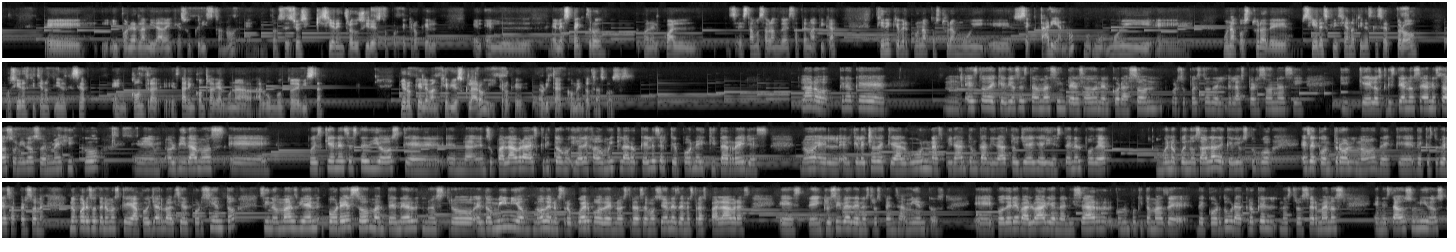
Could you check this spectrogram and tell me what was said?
eh, y poner la mirada en Jesucristo, ¿no? Entonces yo quisiera introducir esto porque creo que el, el, espectro con el cual estamos hablando de esta temática tiene que ver con una postura muy eh, sectaria, ¿no? Muy... Eh, una postura de si eres cristiano tienes que ser pro o si eres cristiano tienes que ser en contra, estar en contra de alguna, algún punto de vista. Yo creo que el Evangelio es claro y creo que ahorita comento otras cosas. Claro, creo que mm, esto de que Dios está más interesado en el corazón, por supuesto, de, las personas y que los cristianos sean en Estados Unidos o en México, eh, olvidamos eh, pues quién es este Dios que en, su palabra ha escrito y ha dejado muy claro que Él es el que pone y quita reyes, ¿no? El, el que el hecho de que algún aspirante, un candidato llegue y esté en el poder, bueno, pues nos habla de que Dios tuvo ese control, ¿no? De que, de que estuviera esa persona. No por eso tenemos que apoyarlo al 100%, sino más bien por eso mantener nuestro, el dominio, ¿no? De nuestro cuerpo, de nuestras emociones, de nuestras palabras, este, inclusive de nuestros pensamientos. Eh, poder evaluar y analizar con un poquito más de, cordura. Creo que nuestros hermanos en Estados Unidos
